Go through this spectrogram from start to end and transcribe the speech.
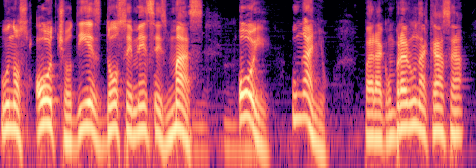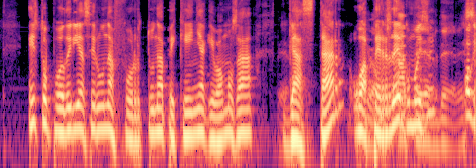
unos 8, 10, 12 meses más, hoy, un año, para comprar una casa, esto podría ser una fortuna pequeña que vamos a gastar o a perder, a como dice. Ok,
